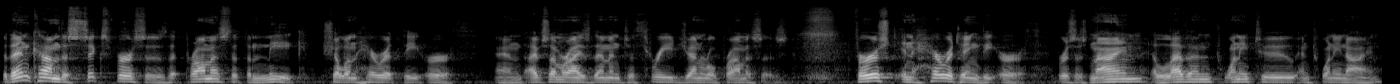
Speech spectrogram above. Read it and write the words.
But then come the six verses that promise that the meek shall inherit the earth. And I've summarized them into three general promises. First, inheriting the earth, verses 9, 11, 22, and 29.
